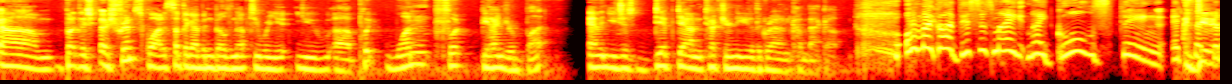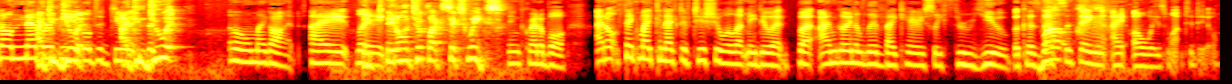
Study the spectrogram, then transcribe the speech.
Um, but the sh- a shrimp squat is something I've been building up to, where you you uh, put one foot behind your butt and then you just dip down and touch your knee to the ground and come back up. Oh my god, this is my my goals thing. Except did that I'll never be able it. to do I it. I can but- do it. Oh my god, I like It, it only took like six weeks. incredible. I don't think my connective tissue will let me do it, but I'm going to live vicariously through you because that's Well- the thing I always want to do.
